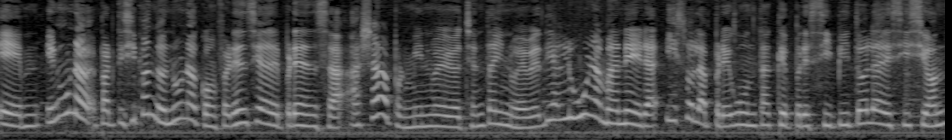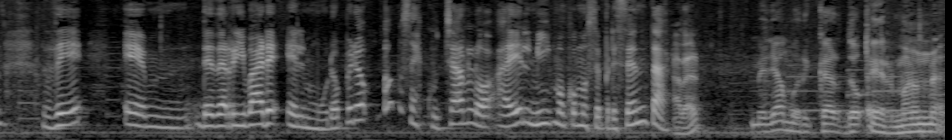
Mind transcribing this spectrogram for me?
em, en una, participando en una conferencia de prensa allá por 1989, de alguna manera hizo la pregunta que precipitó la decisión de Em, de derribar el muro. Pero vamos a escucharlo a él mismo cómo se presenta. A ver. Me llamo Ricardo Herman,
